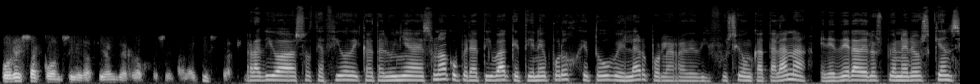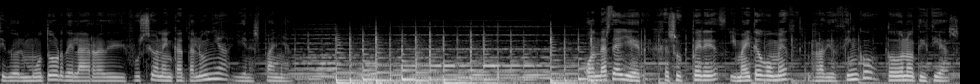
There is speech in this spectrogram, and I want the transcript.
por esa consideración de rojos separatistas. Radio Asociación de Cataluña es una cooperativa que tiene por objeto velar por la radiodifusión catalana, heredera de los pioneros que han sido el motor de la radiodifusión en Cataluña y en España. Ondas de ayer, Jesús Pérez y Maite Gómez, Radio 5, Todo Noticias.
